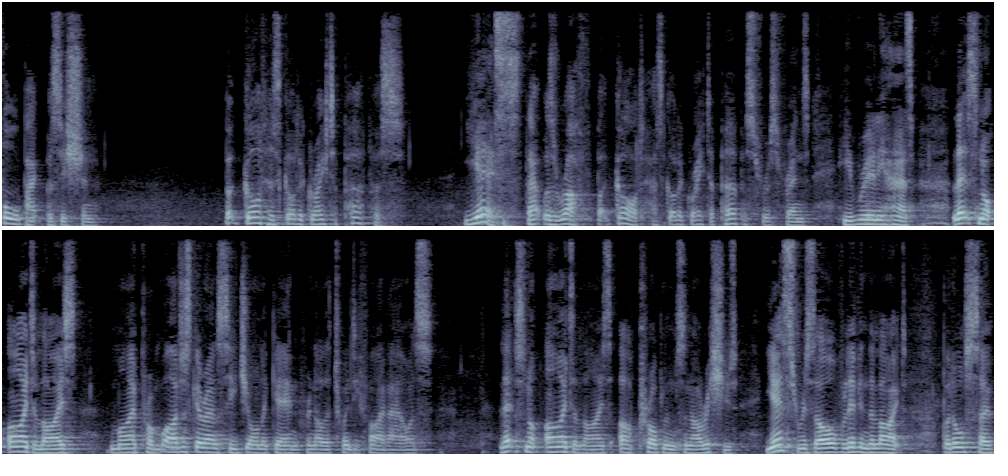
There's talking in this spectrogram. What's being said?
fallback position. But God has got a greater purpose. Yes, that was rough, but God has got a greater purpose for us, friends. He really has. Let's not idolize my problem. Well, I'll just go around and see John again for another 25 hours. Let's not idolize our problems and our issues. Yes, resolve, live in the light, but also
